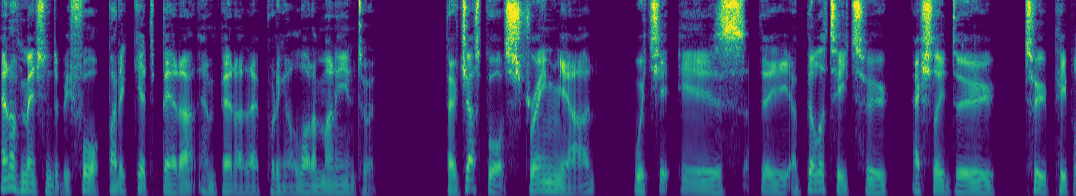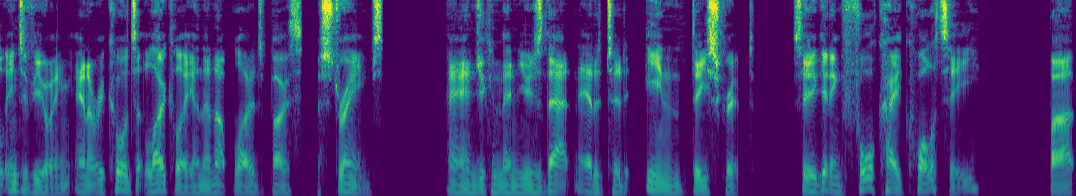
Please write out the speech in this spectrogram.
And I've mentioned it before, but it gets better and better. They're putting a lot of money into it. They've just bought StreamYard, which is the ability to actually do two people interviewing and it records it locally and then uploads both streams. And you can then use that edited in Descript. So you're getting 4K quality, but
